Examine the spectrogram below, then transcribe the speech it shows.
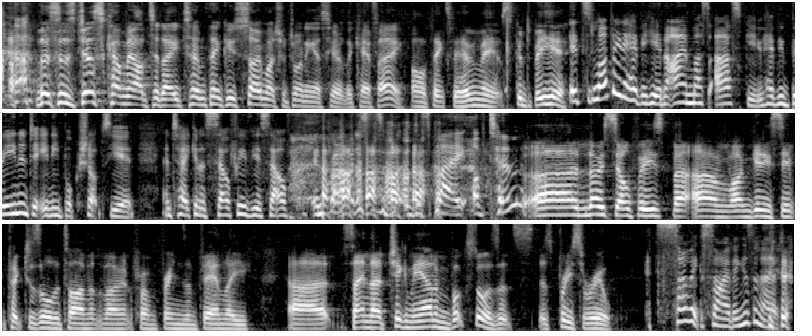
this has just come out today. Tim, thank you so much for joining us here at the cafe. Oh, thanks for having me. It's good to be here. It's lovely to have you here, and I must ask you: Have you been into any bookshops yet and taken a selfie of yourself in front of a display of Tim? Uh, no selfies, but um, I'm getting sent pictures all the time at the moment from friends and family uh, saying they're checking me out in bookstores. It's it's pretty surreal. It's so exciting, isn't it?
